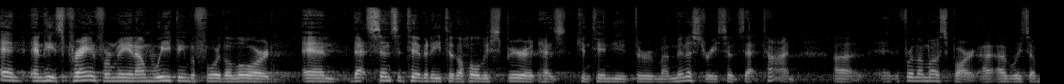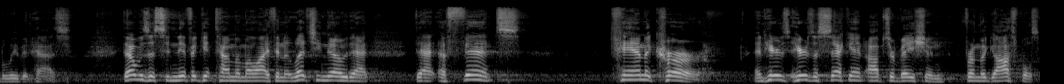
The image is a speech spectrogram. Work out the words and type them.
And, and he's praying for me, and I'm weeping before the Lord. And that sensitivity to the Holy Spirit has continued through my ministry since that time, uh, for the most part. I, at least I believe it has. That was a significant time in my life, and it lets you know that, that offense can occur. And here's, here's a second observation from the Gospels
